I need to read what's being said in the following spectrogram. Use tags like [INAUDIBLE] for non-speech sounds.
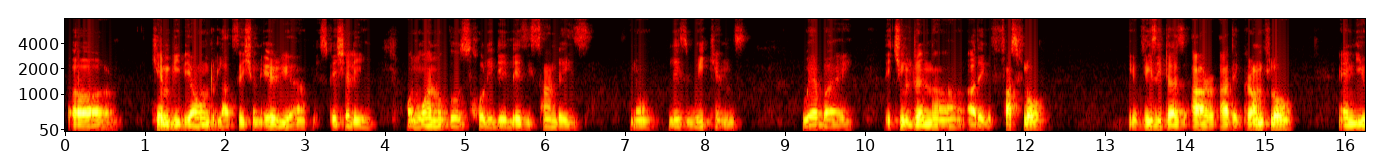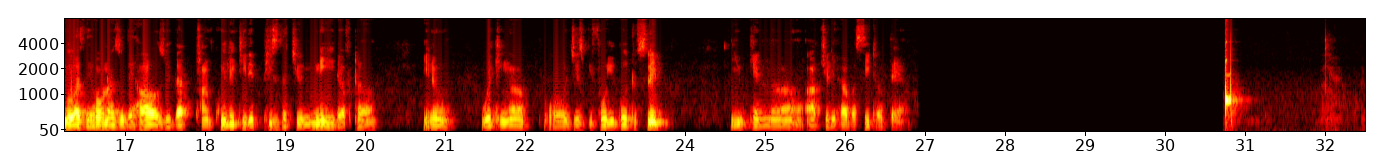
or can be their own relaxation area, especially on one of those holiday lazy Sundays, you know, lazy weekends, whereby the children are at the first floor, your visitors are at the ground floor, and you as the owners of the house with that tranquility, the peace that you need after, you know, waking up or just before you go to sleep, you can uh, actually have a seat out there.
